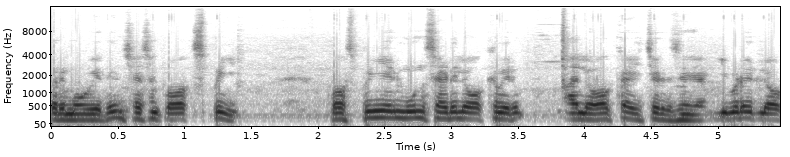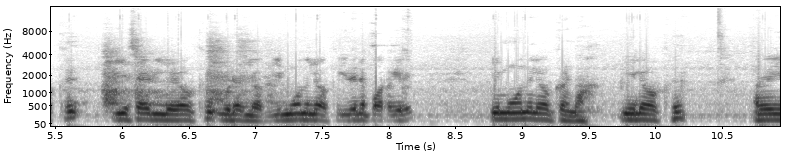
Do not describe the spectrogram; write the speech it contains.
റിമൂവ് ചെയ്തതിന് ശേഷം ക്ലോക്ക് സ്പ്രിങ് ക്ലോക്ക് സ്പ്രിങ്ങിൽ മൂന്ന് സൈഡിൽ ലോക്ക് വരും. ആ ലോക്ക് അയച്ചെടുത്ത് കഴിഞ്ഞാൽ ഇവിടെ ഒരു ലോക്ക് ഈ സൈഡിൽ ലോക്ക് ഇവിടെ ഒരു ലോക്ക് ഈ മൂന്ന് ലോക്ക് ഇതിന്റെ പുറകിൽ ഈ മൂന്ന് ലോക്ക് ഉണ്ടാ? ഈ ലോക്ക് അത് ഈ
